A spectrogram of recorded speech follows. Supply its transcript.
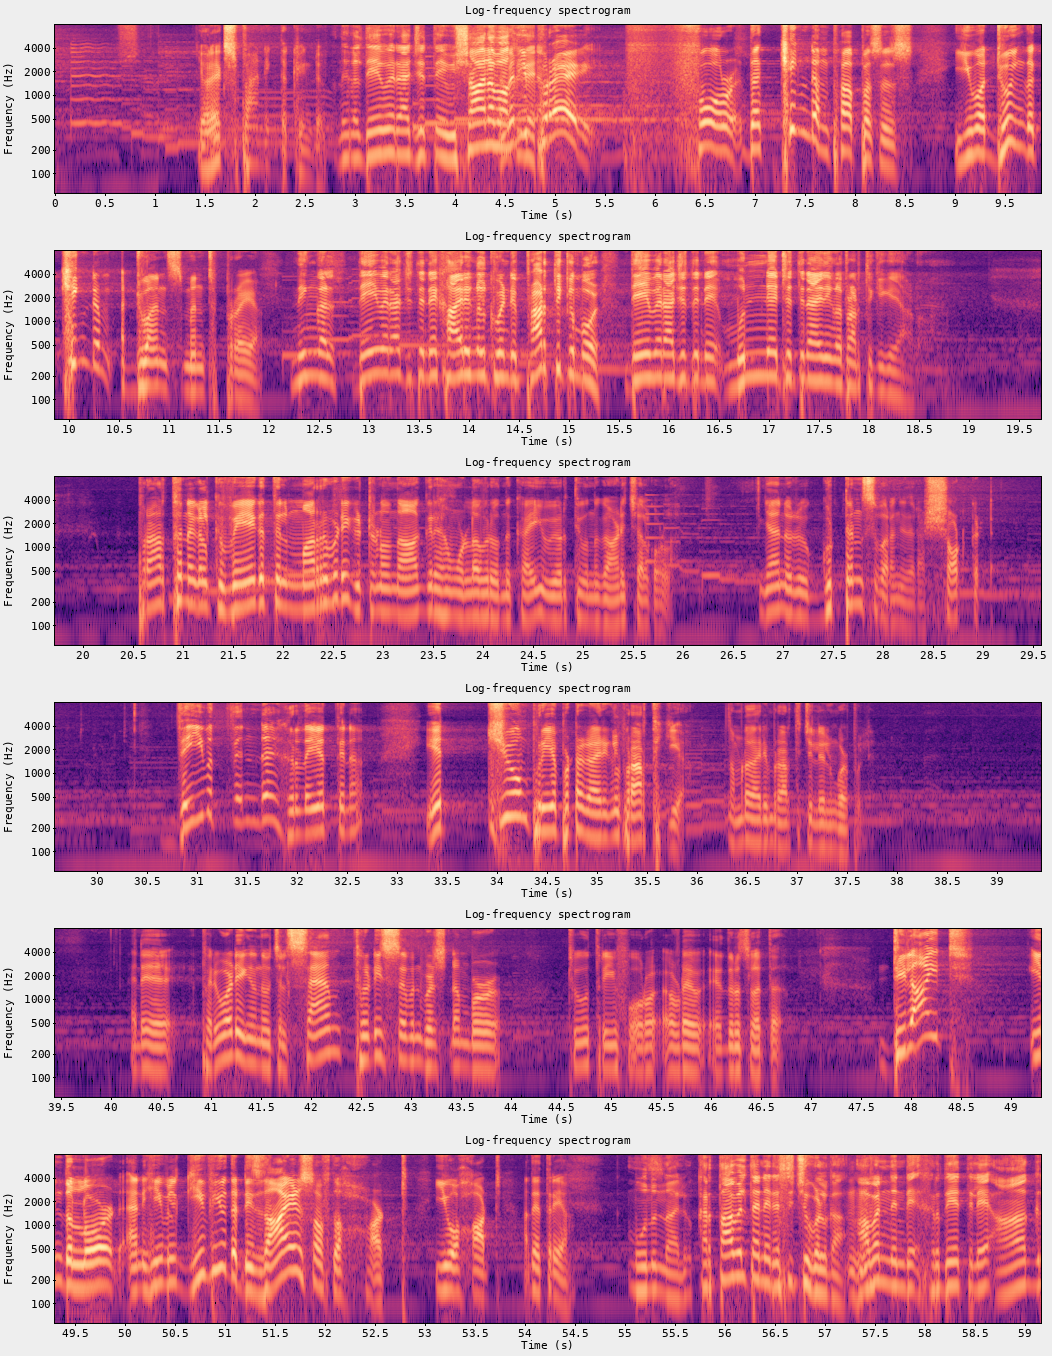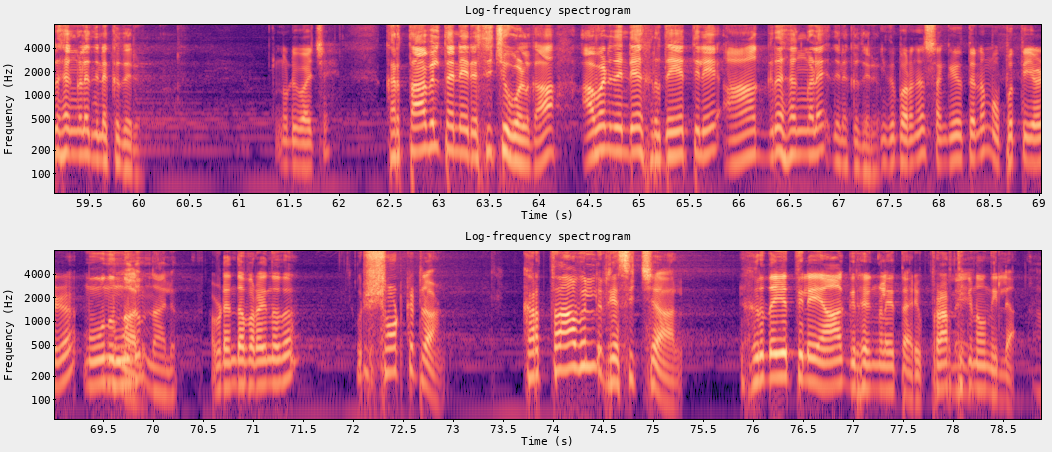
You're expanding the kingdom. നിങ്ങൾ ദൈവരാജ്യത്തെ When you pray for the kingdom purposes, you are doing the kingdom advancement prayer. നിങ്ങൾ ദൈവരാജ്യത്തിന്റെ കാര്യങ്ങൾക്ക് വേണ്ടി പ്രാർത്ഥിക്കുമ്പോൾ ദൈവരാജ്യത്തിന്റെ മുന്നേറ്റത്തിനായി നിങ്ങൾ പ്രാർത്ഥിക്കുകയാണ് പ്രാർത്ഥനകൾക്ക് വേഗത്തിൽ മറുപടി കിട്ടണമെന്ന് ആഗ്രഹമുള്ളവരൊന്ന് കൈ ഉയർത്തി ഒന്ന് കാണിച്ചാൽ കൊള്ളാം. ഞാനൊരു ഗുട്ടൻസ് പറഞ്ഞു തരാം ഷോർട്ട് കട്ട് ദൈവത്തിന്റെ ഹൃദയത്തിന് ഏറ്റവും പ്രിയപ്പെട്ട കാര്യങ്ങൾ പ്രാർത്ഥിക്കുക. നമ്മുടെ കാര്യം പ്രാർത്ഥിച്ചില്ലെങ്കിലും കുഴപ്പമില്ല. എന്റെ പരിപാടി എങ്ങനെയെന്ന് വെച്ചാൽ psalm thirty seven verse number two three four അവിടെ ഏതൊരു സ്ഥലത്ത് delight in the Lord and he will give you the desires of the heart your heart അത് എത്രയാ? മൂന്നും നാലും. കർത്താവിൽ തന്നെ രസിച്ചു കൊള്ളുക അവൻ നിന്റെ ഹൃദയത്തിലെ ആഗ്രഹങ്ങളെ നിനക്ക് തരും. ഒന്നുകൂടി വായിച്ചേ. കർത്താവിൽ തന്നെ രസിച്ചു കൊള്ളുക അവൻ നിന്റെ ഹൃദയത്തിലെ ആഗ്രഹങ്ങളെ നിനക്ക് തരും. ഇത് പറഞ്ഞ സങ്കീർത്തനം മുപ്പത്തിയേഴ് മൂന്നും നാലും. നാലും. അവിടെ എന്താ പറയുന്നത്? ഒരു ഷോർട്ട് കട്ടാണ് കർത്താവിൽ രസിച്ചാൽ ഹൃദയത്തിലെ ആഗ്രഹങ്ങളെ തരും. പ്രാർത്ഥിക്കണമെന്നില്ല.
